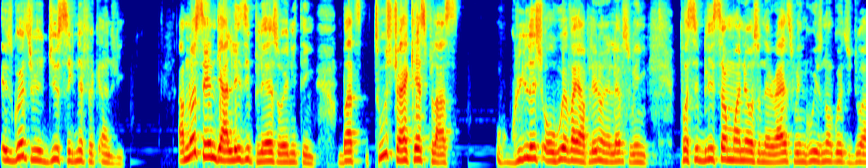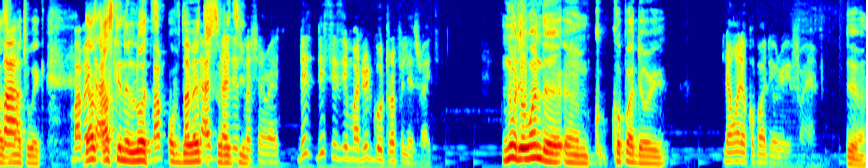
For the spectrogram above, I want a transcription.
is going to reduce significantly. I'm not saying they are lazy players or anything, but two strikers plus Grealish or whoever you're playing on the left wing, possibly someone else on the right wing who is not going to do as But- much work. but That's I ask you- asking a lot but- of the rest of the team. question, right? This this is a Madrid go trophyless, right? No, they won the um, Copa del Rey. They won the Copa del Rey, fine. Yeah.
